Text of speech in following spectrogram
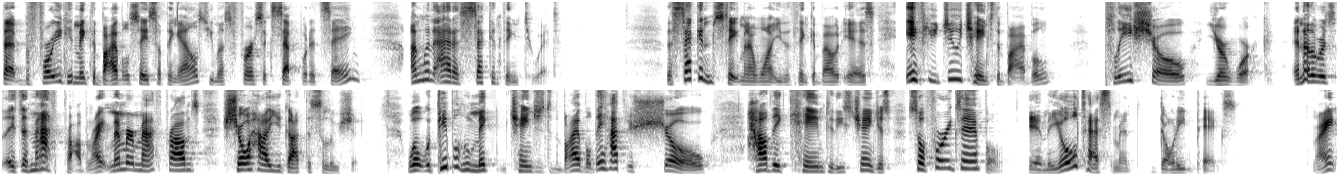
that before you can make the Bible say something else, you must first accept what it's saying. I'm going to add a second thing to it. The second statement I want you to think about is if you do change the Bible, please show your work. In other words, it's a math problem, right? Remember math problems? Show how you got the solution. Well, with people who make changes to the Bible, they have to show how they came to these changes. So, for example, in the Old Testament, don't eat pigs, right?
